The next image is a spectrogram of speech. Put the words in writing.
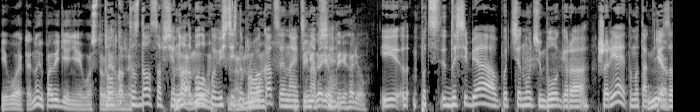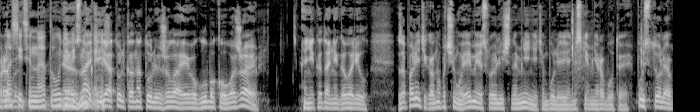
его это, ну, и поведение его оставляло. Он как-то сдал совсем, да, надо ну, было повестись ну, на провокации на эти Перегорел, на перегорел. И э, под, до себя подтянуть блогера Шарья, это мы так безотносительно, Нет, это удивительно, Знаете, конечно. я только Анатолию желаю, его глубоко уважаю, я никогда не говорил за политика. Ну почему? Я имею свое личное мнение, тем более я ни с кем не работаю. Пусть Толя...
